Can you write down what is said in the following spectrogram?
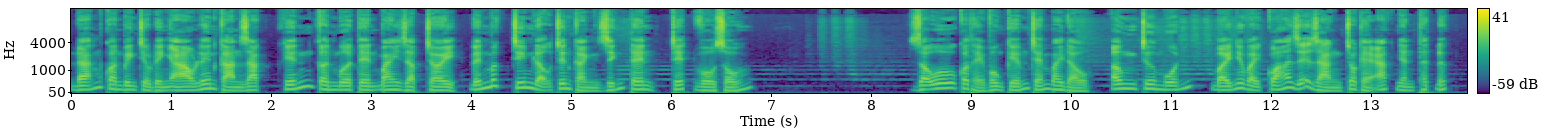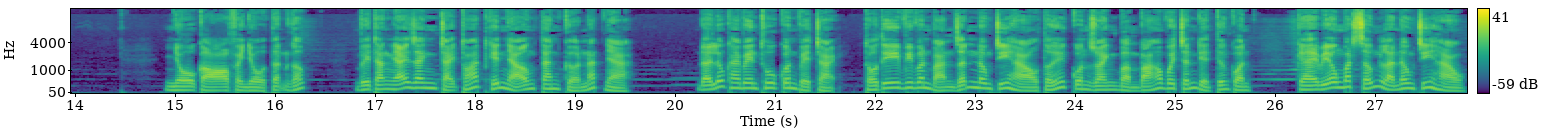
đám quan binh triều đình ào lên càn giặc khiến cơn mưa tên bay dập trời đến mức chim đậu trên cành dính tên chết vô số. Dẫu có thể vung kiếm chém bay đầu, ông chưa muốn bởi như vậy quá dễ dàng cho kẻ ác nhân thất đức. Nhổ cỏ phải nhổ tận gốc, vì thằng nhãi danh chạy thoát khiến nhà ông tan cửa nát nhà. Đợi lúc hai bên thu quân về trại, thổ ti vi văn bản dẫn nông trí hào tới quân doanh bẩm báo với chấn điện tướng quân, Kẻ bị ông bắt sống là Nông Chí Hào,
